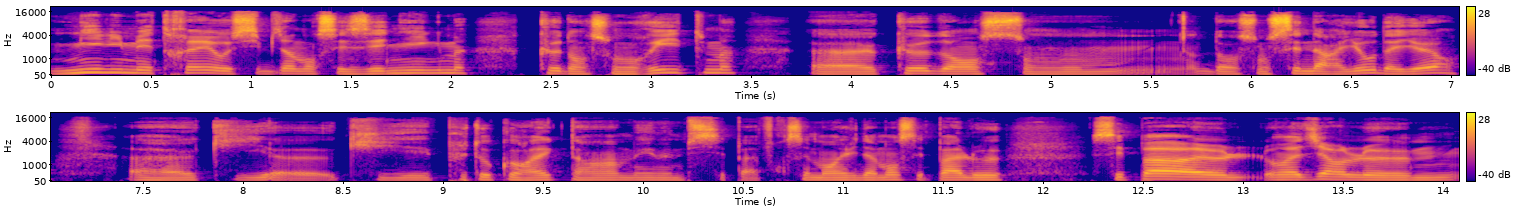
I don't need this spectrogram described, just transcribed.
millimétré aussi bien dans ses énigmes que dans son rythme, que dans son dans son scénario d'ailleurs, qui qui est plutôt correct. Hein, mais même si c'est pas forcément évidemment, c'est pas le c'est pas on va dire le-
